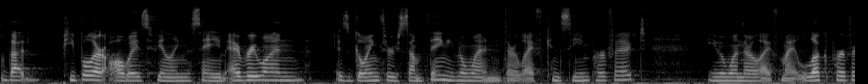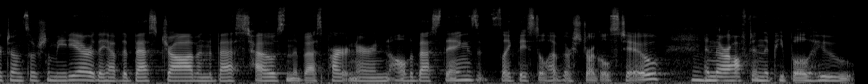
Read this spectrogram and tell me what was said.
that people are always feeling the same. Everyone is going through something, even when their life can seem perfect, even when their life might look perfect on social media, or they have the best job and the best house and the best partner and all the best things. It's like they still have their struggles too. Mm-hmm. And they're often the people who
